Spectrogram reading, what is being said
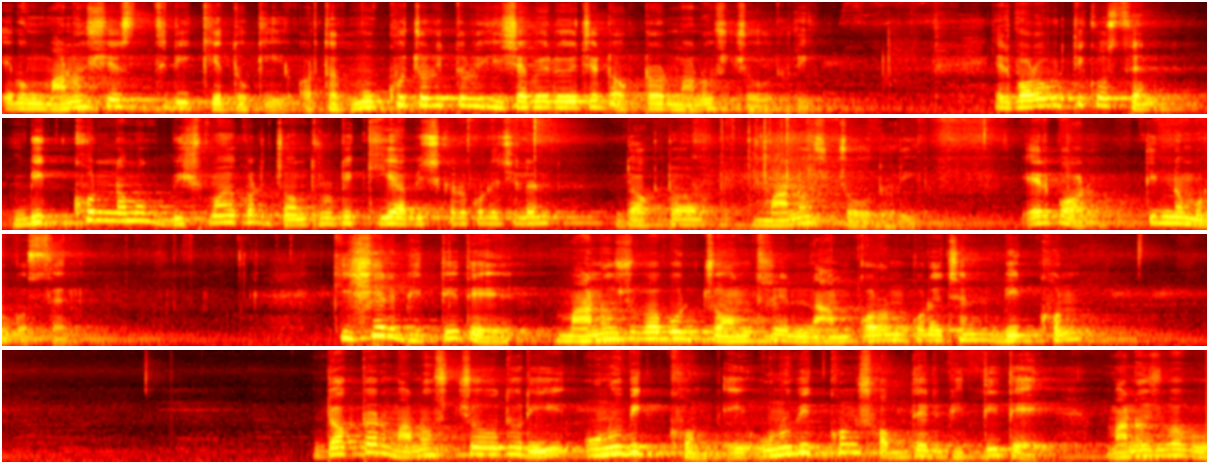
এবং মানুষের স্ত্রী কেতকী, অর্থাৎ মুখ্য চরিত্র হিসেবে রয়েছে ডক্টর মানস চৌধুরী। এর পরবর্তী কোশ্চেন বীক্ষণ নামক বিস্ময়কর যন্ত্রটি কী আবিষ্কার করেছিলেন? ডক্টর মানস চৌধুরী। এরপর তিন নম্বর কোশ্চেন কিসের ভিত্তিতে মানসবাবুর যন্ত্রের নামকরণ করেছেন বীক্ষণ ডক্টর মানস চৌধুরী অনুবীক্ষণ, এই অনুবীক্ষণ শব্দের ভিত্তিতে মানসবাবু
